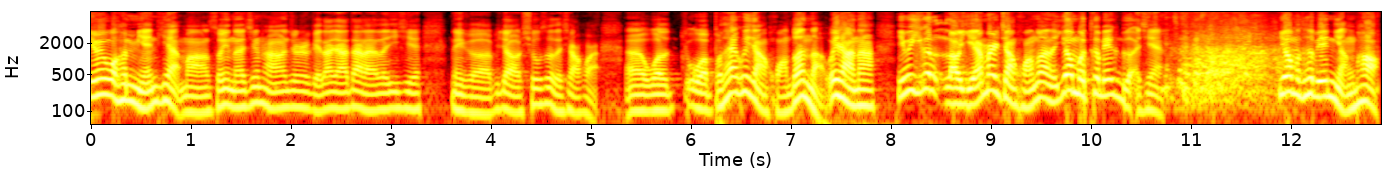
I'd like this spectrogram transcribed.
因为我很腼腆嘛，所以呢，经常就是给大家带来了一些那个比较羞涩的笑话。呃，我我不太会讲黄段子，为啥呢？因为一个老爷们儿讲黄段子，要么特别恶心，要么特别娘炮。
